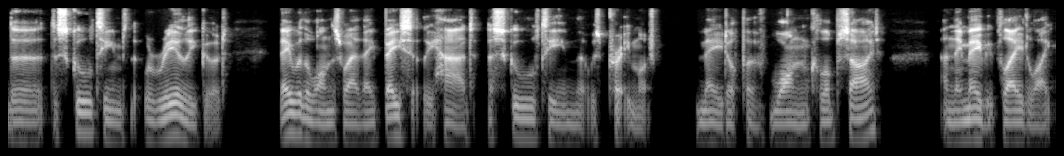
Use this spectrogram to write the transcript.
the the school teams that were really good, they were the ones where they basically had a school team that was pretty much made up of one club side, and they maybe played like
